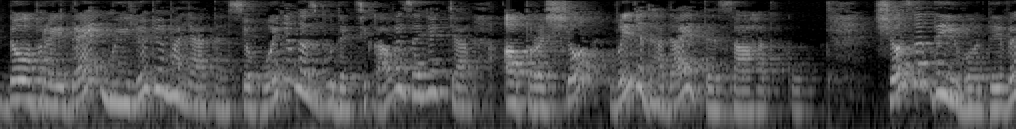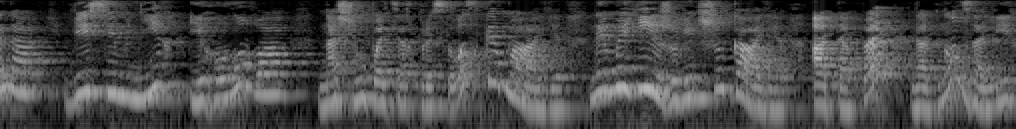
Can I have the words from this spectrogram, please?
Добрий день, мої любі малята! Сьогодні в нас буде цікаве заняття. А про що ви відгадаєте загадку? Що за диво, дивина, вісім ніг і голова. На щупальцях присоски має, ними їжу він шукає, а тепер на дно заліг.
